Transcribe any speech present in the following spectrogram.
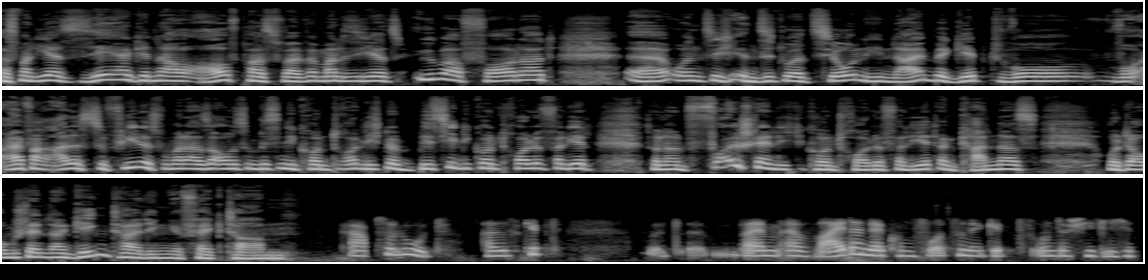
dass man hier sehr genau aufpasst, weil wenn man sich jetzt überfordert äh, und sich in Situationen hineinbegibt, wo, wo einfach alles zu viel ist, wo man also auch so ein bisschen die Kontrolle, nicht nur ein bisschen die Kontrolle verliert, sondern vollständig die Kontrolle verliert, dann kann das unter Umständen einen gegenteiligen Effekt haben. Absolut. Also es gibt beim Erweitern der Komfortzone gibt es unterschiedliche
